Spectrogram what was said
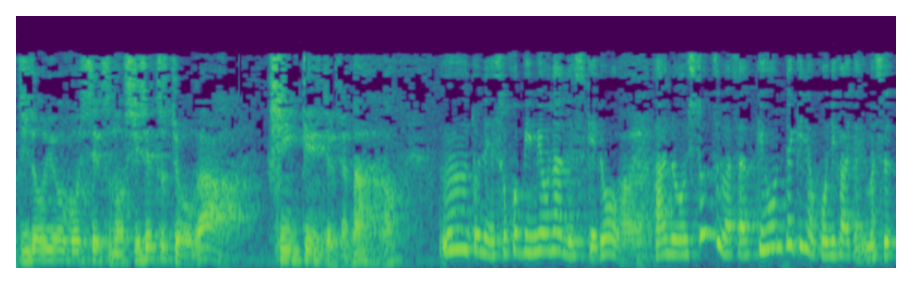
児童養護施設の施設長が親権者じゃないの？うーんとねそこ微妙なんですけど、はい。あの一つはさ基本的にはここに書いてあります。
